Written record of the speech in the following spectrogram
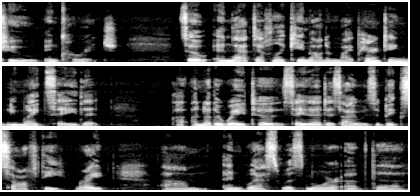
to encourage. So, and that definitely came out in my parenting. You might say that uh, another way to say that is I was a big softy, right? Um, and Wes was more of the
